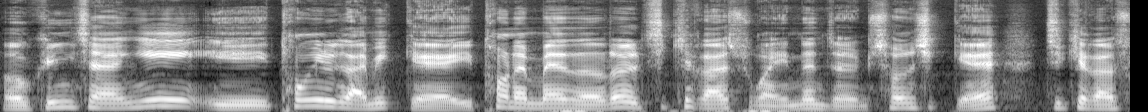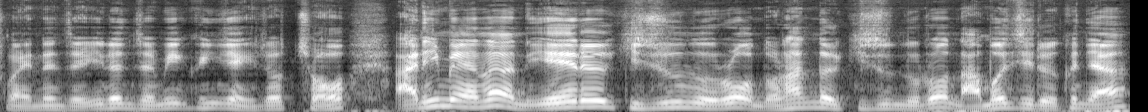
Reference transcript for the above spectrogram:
어 굉장히 이 통일감 있게 이 톤의 매너를 지켜갈 수가 있는 점 손쉽게 지켜갈 수가 있는 점 이런 점이 굉장히 좋죠. 아니면은 얘를 기준으로 노란 걸 기준으로 나머지를 그냥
